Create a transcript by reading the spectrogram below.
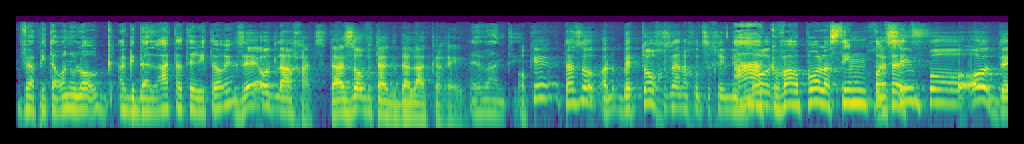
והפתרון הוא לא הגדלת הטריטוריה? זה עוד לחץ, תעזוב את ההגדלה כרגע. הבנתי. אוקיי? תעזוב, בתוך זה אנחנו צריכים אה, לבנות, כבר פה לשים חוצץ. לשים פה עוד אה,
